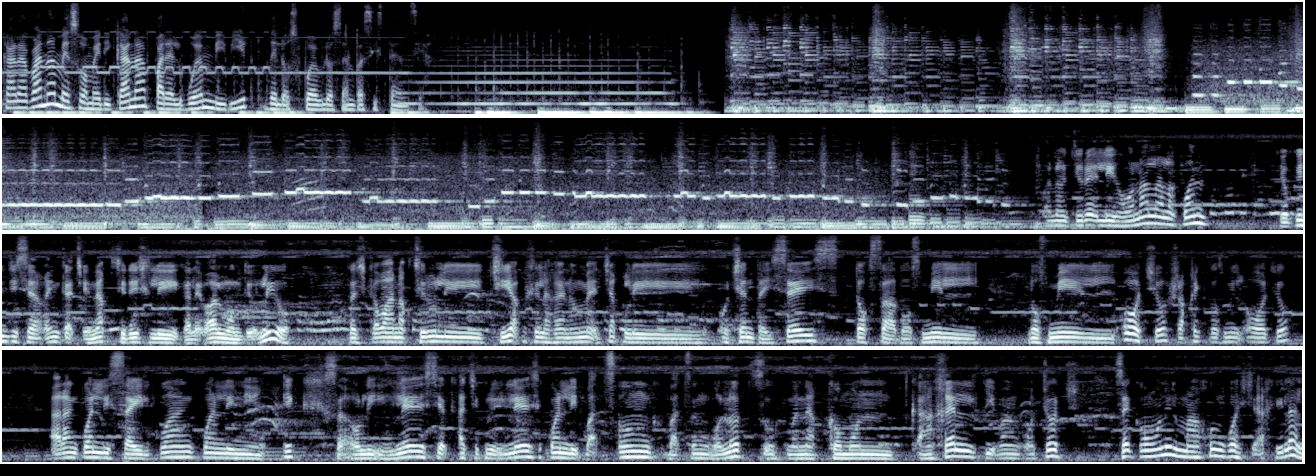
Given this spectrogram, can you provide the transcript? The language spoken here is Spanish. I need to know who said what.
Speaker 1: Caravana Mesoamericana para el Buen Vivir de los Pueblos en Resistencia.
Speaker 2: Hona la. Yokin ci sa kain ka cinak cire li kalebal monti ulio. Tas kawanak ciru li ciak sila kain me cak li 86 toxa 2000 2008 shakik 2008 aran kwan li sail kwan kwan li ni ik sa oli iglesia kachik li iglesia kwan li batsung bolot su mana komon angel ki bang ochoch. Se komunil mahun kwan shahilal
